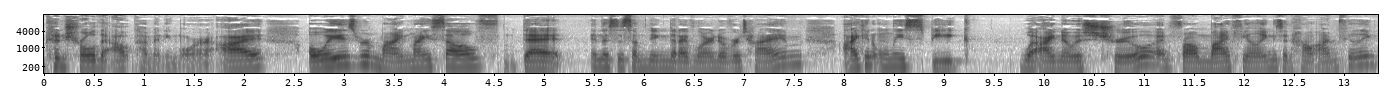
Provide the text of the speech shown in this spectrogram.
control the outcome anymore. I always remind myself that, and this is something that I've learned over time, I can only speak what I know is true and from my feelings and how I'm feeling,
